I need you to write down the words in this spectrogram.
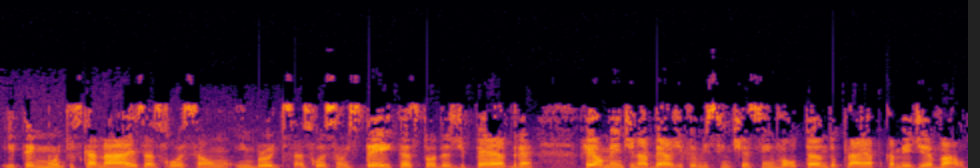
e tem muitos canais, as ruas são em brudes, as ruas são estreitas, todas de pedra. Realmente na Bélgica eu me senti assim voltando para a época medieval.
